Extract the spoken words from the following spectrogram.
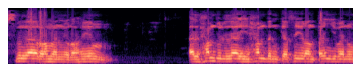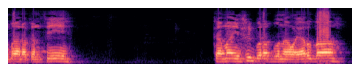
Bismillahirrahmanirrahim. Alhamdulillah hamdan katsiran tayyiban mubarakan fih. Kama yuhibbu rabbuna wa yarda.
